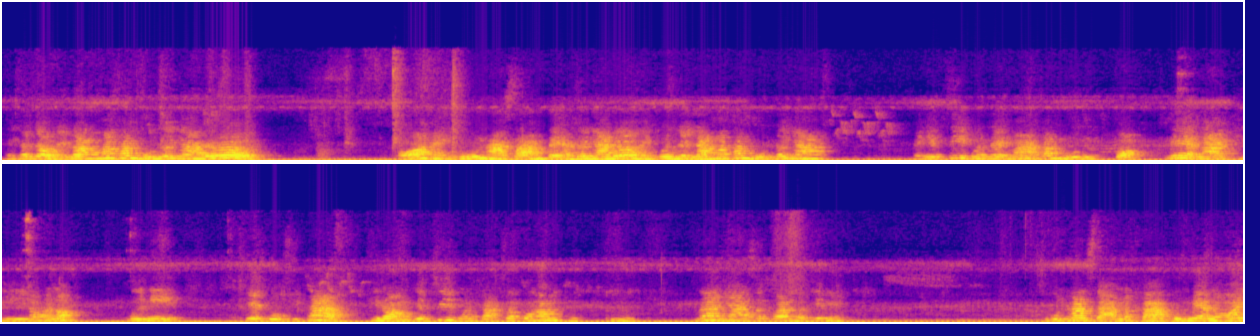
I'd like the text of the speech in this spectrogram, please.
ให้ข้าเจ้าได้รังมาทำบุญเด้อยาเด้อขอให้ศูนย์หาสามแปดเด้อยาเด้อให้เพิ่นได้รังมาทำบุญเด้อยาให้เอฟซีเพิ่นได้มาทำบุญเกาะแม่นาคีเนาะค่ะเนาะมือนี้เจ็ดตัวสิบห้า พี่น้องเอฟซีเพิ่นกัดสะกอนได้ยาสักวันแบบที่นี่ศูนย์ห้าสามนะคะ คุณแม่น้อย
